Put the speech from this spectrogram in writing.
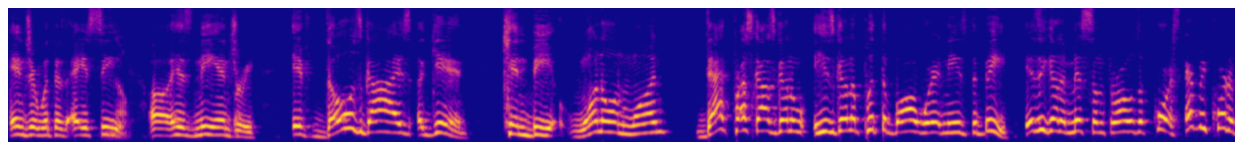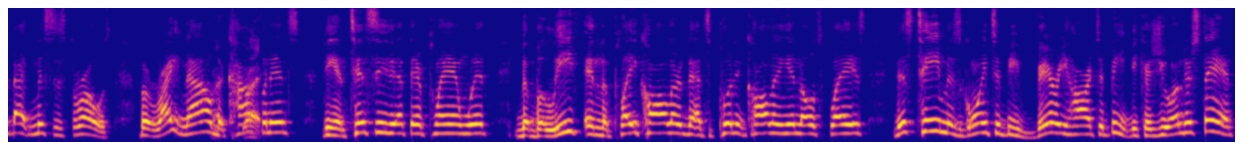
injured with his AC, no. uh, his knee injury if those guys again can be one on one Dak Prescott's gonna he's gonna put the ball where it needs to be. Is he gonna miss some throws? Of course. Every quarterback misses throws. But right now, right, the confidence, right. the intensity that they're playing with, the belief in the play caller that's putting calling in those plays, this team is going to be very hard to beat because you understand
